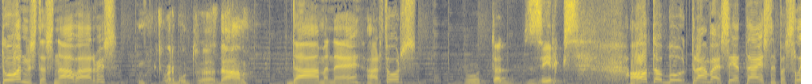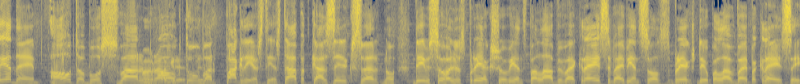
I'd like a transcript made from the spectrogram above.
Tornis tas nav Arvis. Varbūt uh, dāma. Dāma, nē, Arthurs. Nu, tad zirgs. Autobusu tramvajs iet taisni pa sliedēm. Autobuss var, var braukt pagriezties. un var pagriezties. Tāpat kā zirgs var nu, divi soļi uz priekšu, viens pa labi vai kreisi, vai viens solis uz priekšu, divi pa labi vai pa kreisi.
